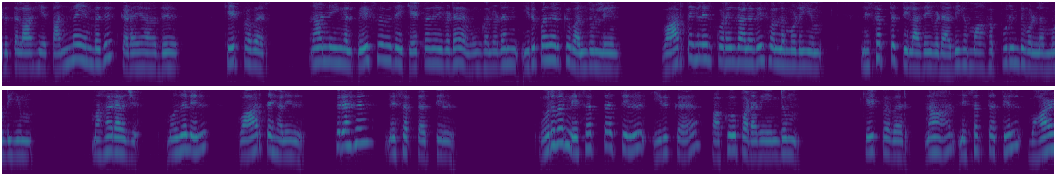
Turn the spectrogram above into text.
இருத்தலாகிய தன்மை என்பது கிடையாது. கேட்பவர் நான் நீங்கள் பேசுவதை கேட்பதை விட உங்களுடன் இருப்பதற்கு வந்துள்ளேன். வார்த்தைகளில் குறைந்த அளவே சொல்ல முடியும். நிசப்தத்தில் அதைவிட அதிகமாக புரிந்து கொள்ள முடியும். மகாராஜ் முதலில் வார்த்தைகளில் பிறகு நிசப்தத்தில். ஒருவர் நிசப்தத்தில் இருக்க பக்குவப்பட வேண்டும். கேட்பவர் நான் நிசப்தத்தில் வாழ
